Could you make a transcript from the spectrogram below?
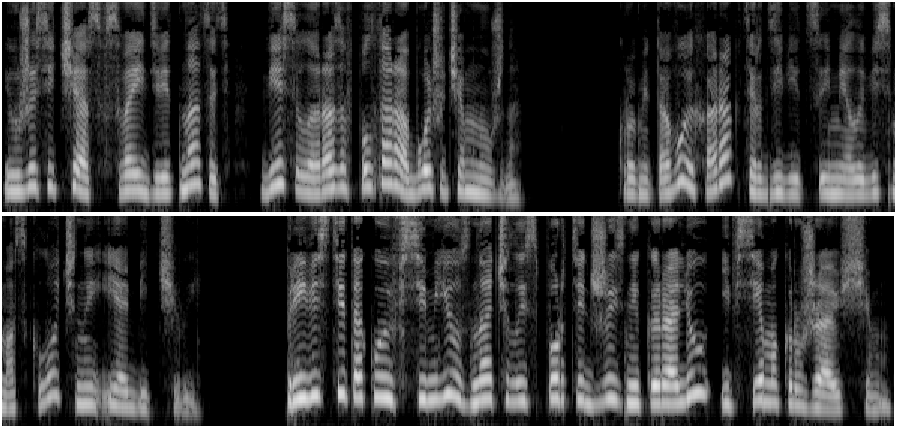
и уже сейчас, в свои девятнадцать, весила раза в полтора больше, чем нужно. Кроме того, и характер девицы имела весьма склочный и обидчивый. Привести такую в семью значило испортить жизнь королю и всем окружающим.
